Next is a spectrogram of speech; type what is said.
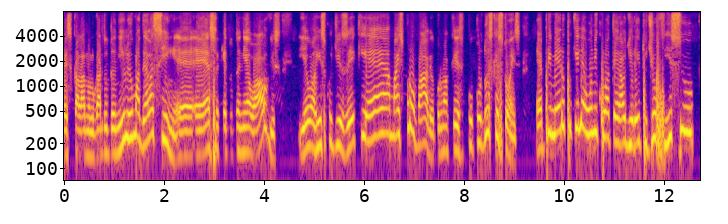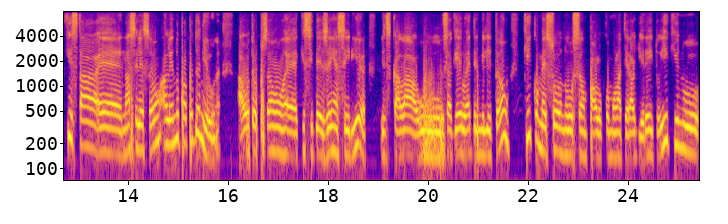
escalar no lugar do Danilo, e uma delas sim, é, é essa que é do Daniel Alves, e eu arrisco dizer que é a mais provável, por, uma, por, por duas questões. É, primeiro, porque ele é o único lateral direito de ofício que está é, na seleção, além do próprio Danilo. Né? A outra opção é, que se desenha seria escalar o zagueiro Éder Militão, que começou no São Paulo como lateral direito e que no,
